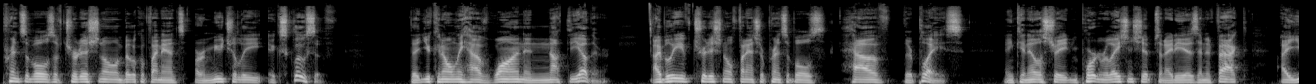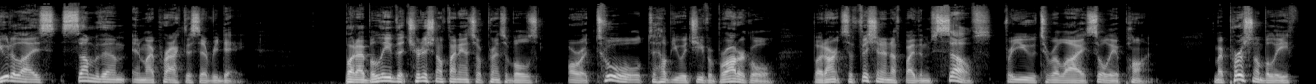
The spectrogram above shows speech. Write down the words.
principles of traditional and biblical finance are mutually exclusive, that you can only have one and not the other. I believe traditional financial principles have their place and can illustrate important relationships and ideas. And in fact, I utilize some of them in my practice every day. But I believe that traditional financial principles are a tool to help you achieve a broader goal, but aren't sufficient enough by themselves for you to rely solely upon. My personal belief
